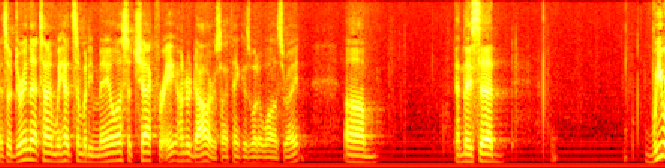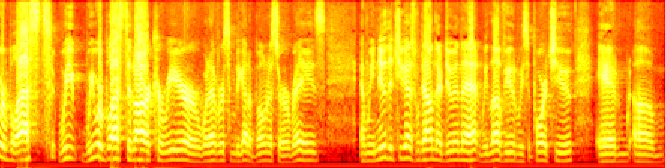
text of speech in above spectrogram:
And so during that time, we had somebody mail us a check for $800, I think is what it was, right? Um, and they said, we were blessed. We, we were blessed in our career or whatever. Somebody got a bonus or a raise. And we knew that you guys were down there doing that, and we love you and we support you. And um,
